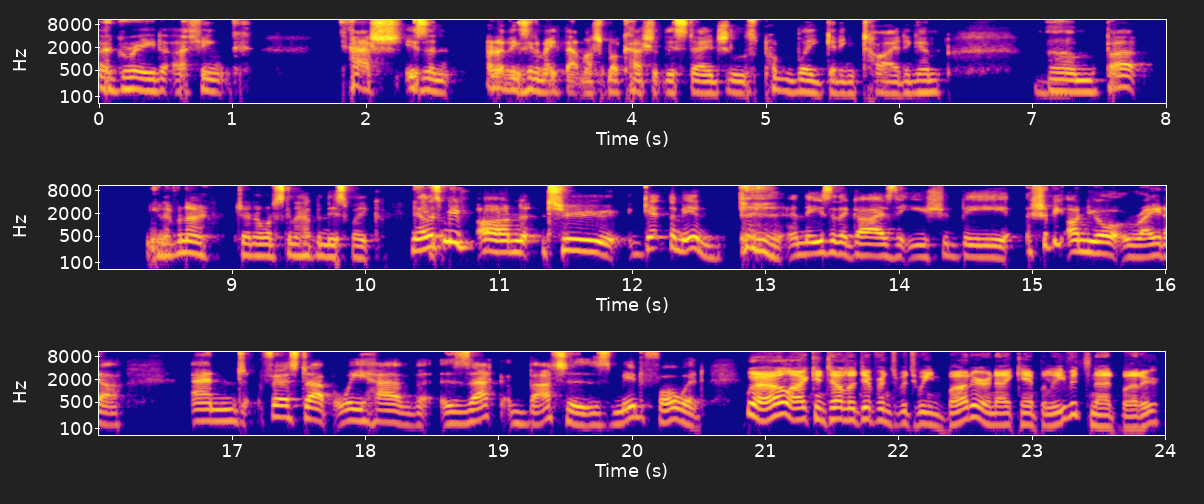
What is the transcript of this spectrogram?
agreed. I think cash isn't. I don't think he's going to make that much more cash at this stage. It's probably getting tired again. Um, but you never know. Don't know what's going to happen this week. Now let's move on to get them in, and these are the guys that you should be should be on your radar. And first up, we have Zak Butters, mid forward. Well, I can tell the difference between butter, and I can't believe it's not butter.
